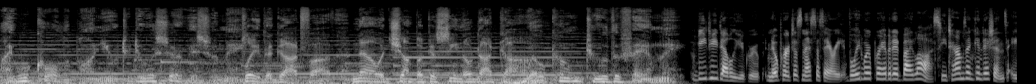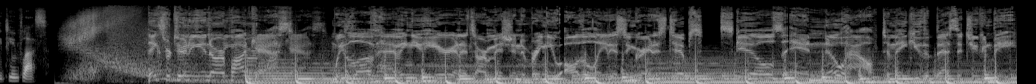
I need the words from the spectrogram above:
I will call upon you to do a service for me. Play The Godfather now at ChumbaCasino.com. Welcome to the family. VGW Group. No purchase necessary. Void where prohibited by law. See terms and conditions. 18 plus. Thanks for tuning into our podcast. We love having you here, and it's our mission to bring you all the latest and greatest tips, skills, and know-how to make you the best that you can be.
